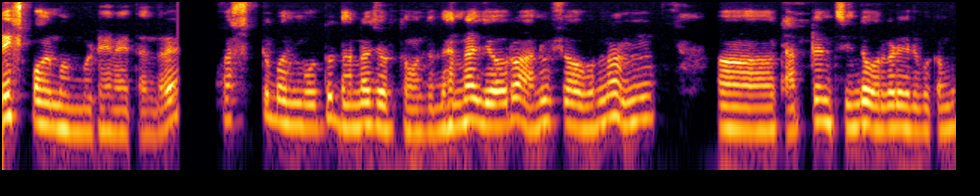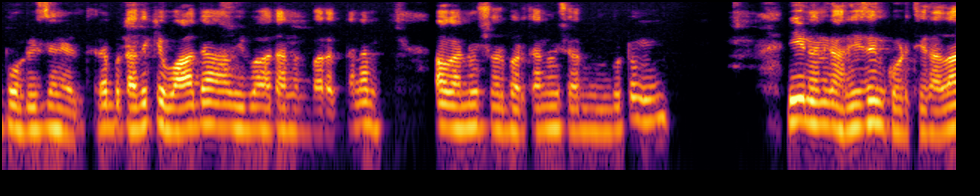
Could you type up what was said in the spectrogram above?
ನೆಕ್ಸ್ಟ್ ಪಾಯಿಂಟ್ ಬಂದ್ಬಿಟ್ಟು ಏನಾಯ್ತಂದ್ರೆ ಫಸ್ಟ್ ಬಂದ್ಬಿಟ್ಟು ಧನರಾಜ್ ಅವ್ರು ತಗೊಂಡು ಧನರಾಜ್ ಅವರು, ಅನುಷ್ ಅವ್ರನ್ನ ಕ್ಯಾಪ್ಟನ್ಸಿಯಿಂದ ಹೊರಗಡೆ ಇರ್ಬೇಕಂದ್ಬಿಟ್ಟು ಒಂದು ರೀಸನ್ ಹೇಳ್ತಾರೆ. ಬಟ್ ಅದಕ್ಕೆ ವಾದ, ವಿವಾದ ಅನ್ನೋದು ಬರುತ್ತಾನೆ ಅವಾಗ ಅನುಷ್ ಅವ್ರು ಬರ್ತಾರೆ. ಅನುಷ್ ಅವ್ರು ಬಂದ್ಬಿಟ್ಟು ಈಗ ನನಗೆ ಆ ರೀಸನ್ ಕೊಡ್ತೀರಲ್ಲ?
